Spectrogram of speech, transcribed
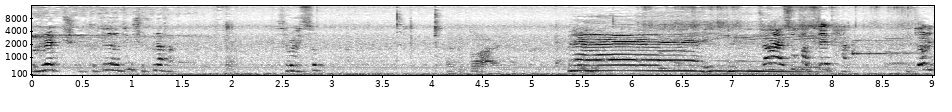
ما هربتش. أنت كده هتمشي في نفق. سمعت الصوت؟ هتدور على حاجة. سمع صوتها بتضحك بتقول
